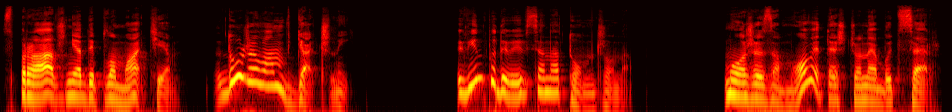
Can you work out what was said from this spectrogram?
Справжня дипломатія. Дуже вам вдячний. Він подивився на Том Джона. Може, замовите щонебудь, сер?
